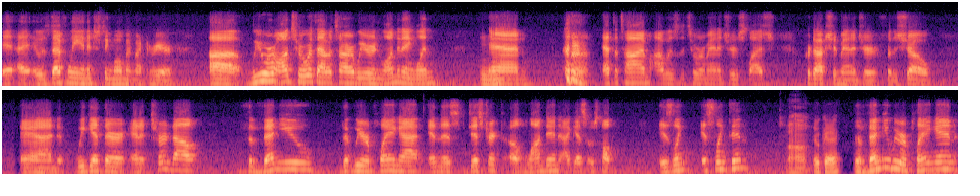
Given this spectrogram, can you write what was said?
it it was definitely an interesting moment in my career. Uh, we were on tour with Avatar. We were in London, England, mhm. and at the time, I was the tour manager slash production manager for the show. And we get there, and it turned out the venue that we were playing at in this district of London, I guess it was called Isling Islington Uh huh. okay. the venue we were playing in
